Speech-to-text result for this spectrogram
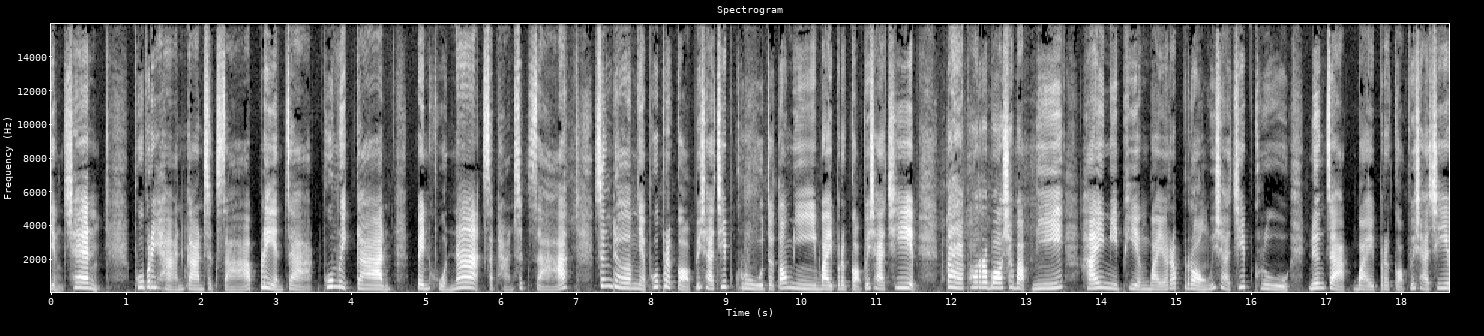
อย่างเช่น ผู้บริหารการศึกษาเปลี่ยนจากผู้มนุยการ เป็นหัวหน้าสถานศึกษา ซึ่งเดิมเนี่ยผู้ประกอบวิชาชีพครูจะต้องมีใบประกอบวิชาชีพ แต่พรบฉบับนี้ให้มีเพียงใบรับรองวิชาชีพครู เนื่องจากใบประกอบวิชาชีพ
